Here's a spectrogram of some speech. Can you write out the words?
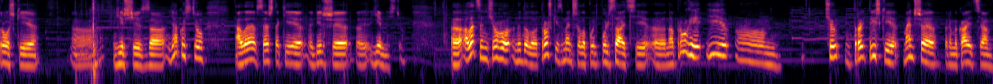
трошки е, гірші за якостю, але все ж таки більше е, ємністю. Е, Але це нічого не дало. Трошки зменшило пульсації е, напруги і ем, трішки менше перемикається,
